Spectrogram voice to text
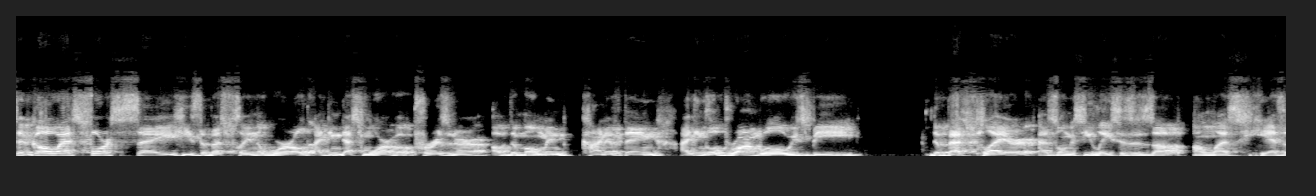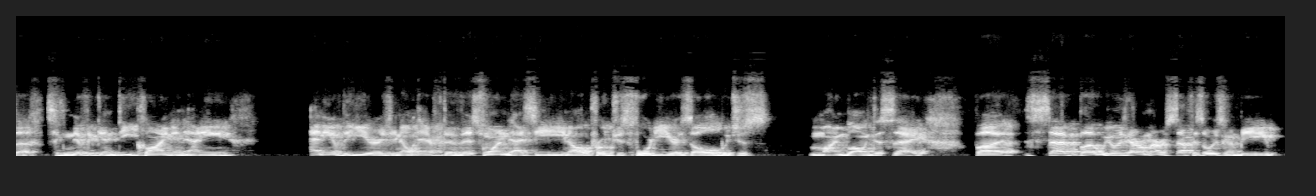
to go as far as to say he's the best player in the world, I think that's more of a prisoner of the moment kind of thing. I think LeBron will always be the best player as long as he laces his up, unless he has a significant decline in any any of the years, you know, after this one, as he, you know, approaches 40 years old, which is mind blowing to say. But Steph, but we always got to remember, Steph is always going to be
